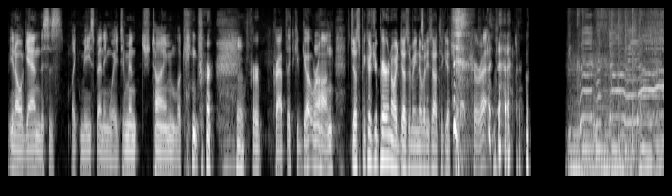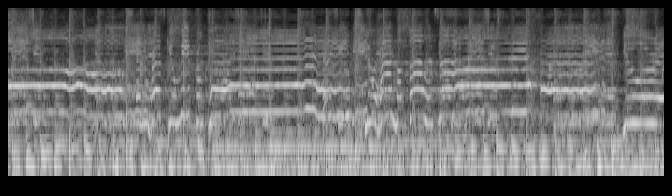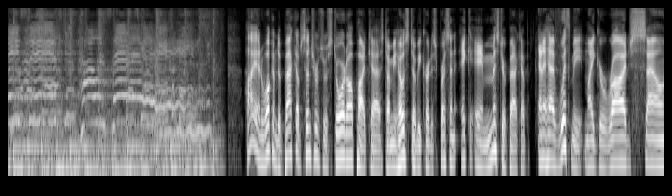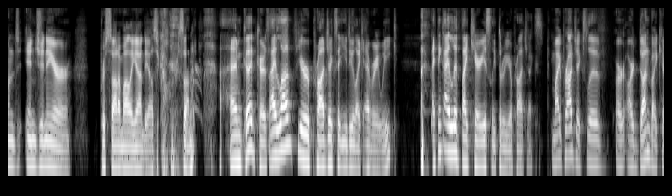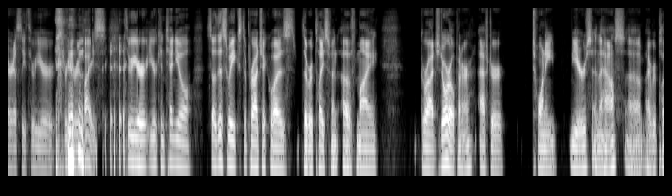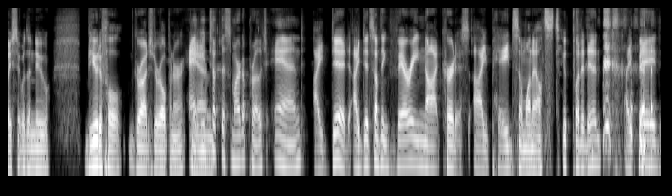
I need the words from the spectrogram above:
you know, again, this is like me spending way too much time looking for Hmm. for crap that could go wrong. Just because you're paranoid doesn't mean nobody's out to get you. Correct. Hi, and welcome to Backup Central's Restore It All podcast. I'm your host, W. Curtis Preston, aka Mr. Backup, and I have with me my garage sound engineer, Prasanna Malaiyandi. How's it going, Prasanna? I'm good, Curtis. I love your projects that you do like every week. I think I live vicariously through your projects. my projects live are, are done vicariously through your through your advice, through your your continual. So this week's the project was the replacement of my garage door opener after 20 years in the house. Uh, I replaced it with a new, beautiful garage door opener, And, you took the smart approach and I did. I did something very not Curtis. I paid someone else to put it in. I paid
